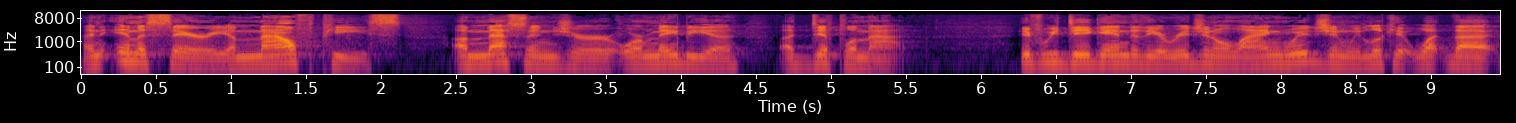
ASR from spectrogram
an emissary, a mouthpiece, a messenger, or maybe a, a diplomat. If we dig into the original language and we look at what that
